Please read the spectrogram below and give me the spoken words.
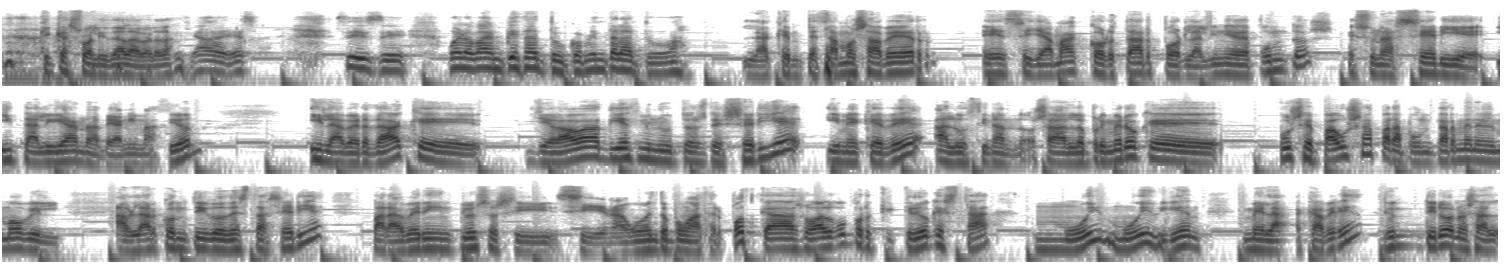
verdad. Qué casualidad, la verdad. ya ves. Sí, sí. Bueno, va, empieza tú, coméntala tú, va. La que empezamos a ver eh, se llama Cortar por la línea de puntos. Es una serie italiana de animación. Y la verdad que llevaba 10 minutos de serie y me quedé alucinando. O sea, lo primero que puse pausa para apuntarme en el móvil a hablar contigo de esta serie, para ver incluso si, si en algún momento pongo a hacer podcast o algo, porque creo que está muy, muy bien. Me la acabé de un tirón, o sea,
